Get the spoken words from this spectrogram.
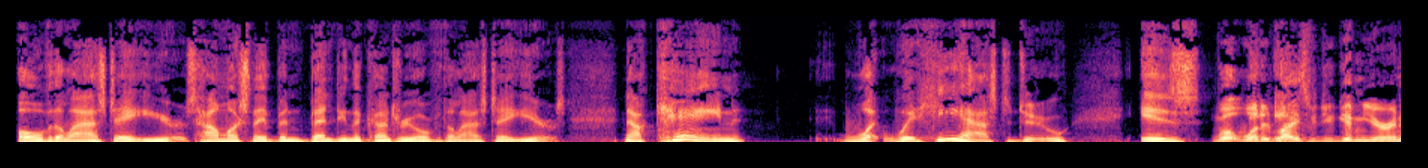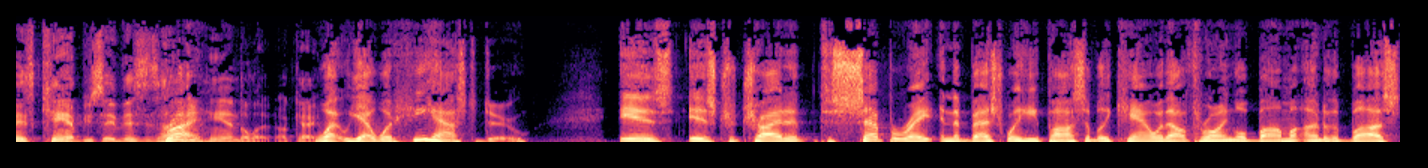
over the last eight years, how much they've been bending the country over the last eight years. Now, Kaine, what, what he has to do is. Well, what advice it, would you give him? You're in his camp. You say, this is how right. you handle it. Okay. What, yeah, what he has to do is is to try to, to separate in the best way he possibly can without throwing Obama under the bus.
